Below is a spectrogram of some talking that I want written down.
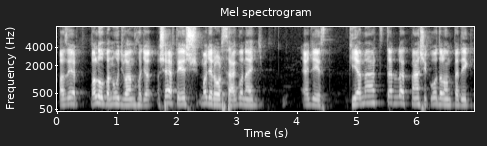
azért valóban úgy van, hogy a sertés Magyarországon egy egyrészt kiemelt terület, másik oldalon pedig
